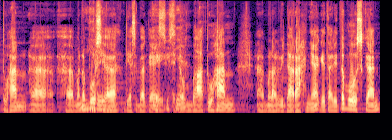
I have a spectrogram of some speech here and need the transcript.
Tuhan uh, uh, menebus ya dia sebagai Yesus, ya. domba Tuhan. Uh, melalui darahnya kita ditebus kan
